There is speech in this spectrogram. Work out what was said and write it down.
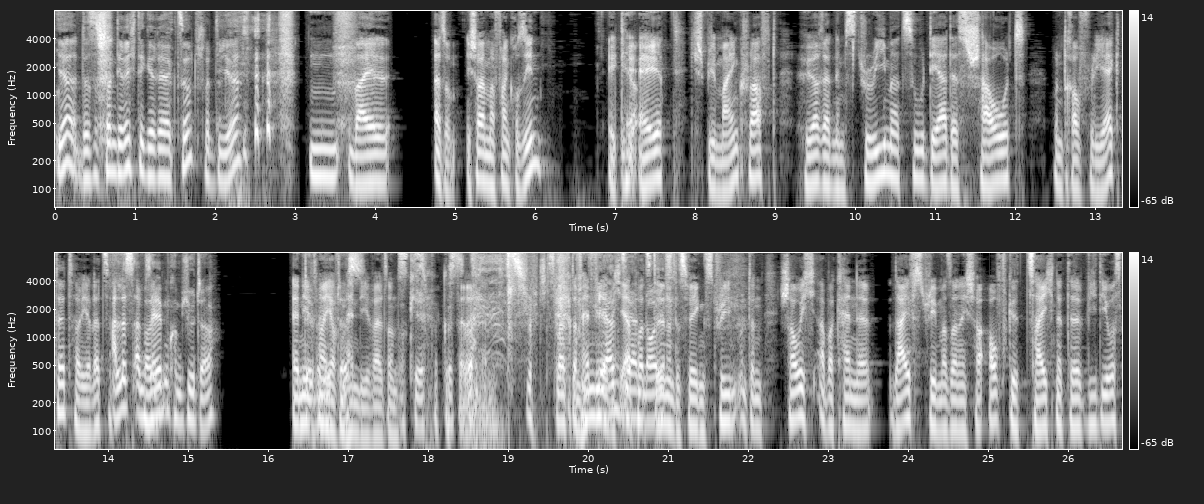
ja, das ist schon die richtige Reaktion von dir, Mm, weil also ich schaue immer Frank Rosin, aka ich spiele Minecraft, höre einem Streamer zu, der das schaut und drauf reactet. Habe ich ja letzte Alles am Folge- selben Computer. Äh, nee, Der das mache ich auf dem das? Handy, weil sonst Okay, das. Das wird- Das läuft am Handy, habe ich AirPods drin läuft. und deswegen Stream und dann schaue ich aber keine Livestreamer, sondern ich schaue aufgezeichnete Videos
